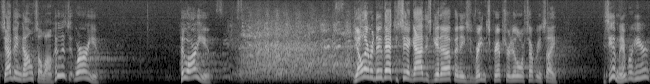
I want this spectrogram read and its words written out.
See, I've been gone so long. Who is it? Where are you? Who are you? do y'all ever do that? You see a guy just get up and he's reading scripture, doing Lord's Supper, and you say, Is he a member here?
